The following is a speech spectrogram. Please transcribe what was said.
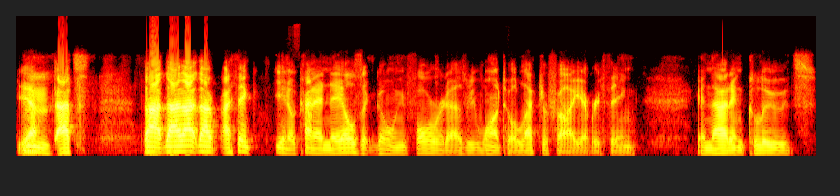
Yeah, Mm. that's that, that that that I think you know kind of nails it going forward as we want to electrify everything, and that includes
